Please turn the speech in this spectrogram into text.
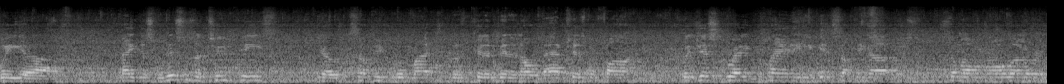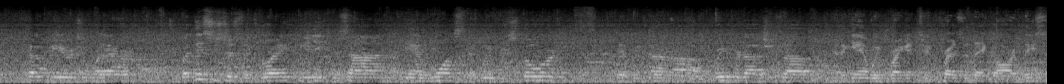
We uh, made this one. This is a two-piece. You know, some people might could have been an old baptismal font, but just great planning. You get something up. Some of them roll over, copiers or whatever. But this is just a great, unique design. Again, ones that we've restored, that we've done uh, reproductions of, and again, we bring it to present day garden. These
